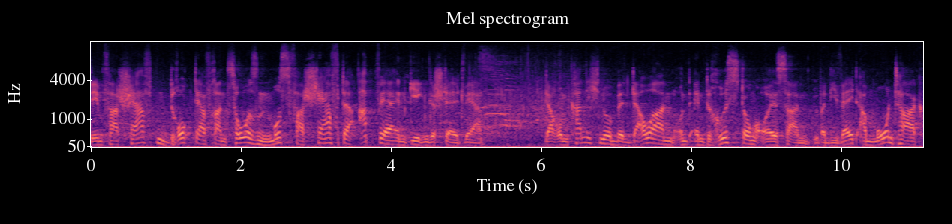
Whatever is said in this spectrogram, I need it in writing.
Dem verschärften Druck der Franzosen muss verschärfte Abwehr entgegengestellt werden. Darum kann ich nur Bedauern und Entrüstung äußern über die Welt am Montag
